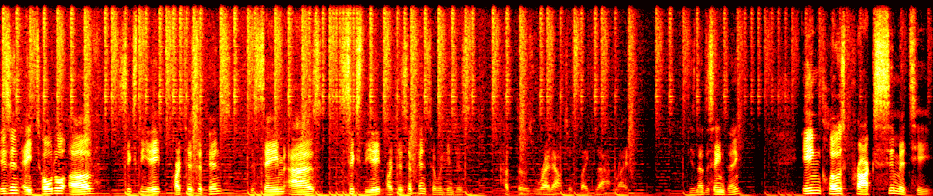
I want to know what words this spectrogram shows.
Isn't a total of 68 participants the same as 68 participants? So we can just cut those right out just like that, right? Isn't that the same thing? In close proximity.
